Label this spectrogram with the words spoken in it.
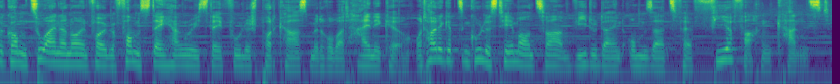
willkommen zu einer neuen Folge vom Stay Hungry, Stay Foolish Podcast mit Robert Heinecke. Und heute gibt es ein cooles Thema und zwar, wie du deinen Umsatz vervierfachen kannst.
